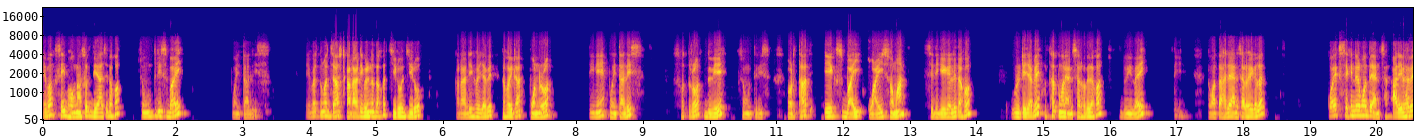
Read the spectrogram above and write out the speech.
এবং সেই ভগ্নাংশ দেওয়া আছে দেখো চৌত্রিশ বাই পঁয়তাল্লিশ। এবার তোমরা জাস্ট কাটাকাটি করে দেখো জিরো জিরো, কাটাকাটি হয়ে যাবে। দেখো এটা পনেরো, তিনে পঁয়তাল্লিশ, সতেরো, দুয়ে চৌত্রিশ। অর্থাৎ এক্স বাই ওয়াই সমান সেদিকে গেলে দেখো উল্টে যাবে। অর্থাৎ তোমার অ্যান্সার হবে দেখো দুই বাই তিন। তোমার তাহলে অ্যান্সার হয়ে গেল কয়েক সেকেন্ডের মধ্যে অ্যান্সার আর এইভাবে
